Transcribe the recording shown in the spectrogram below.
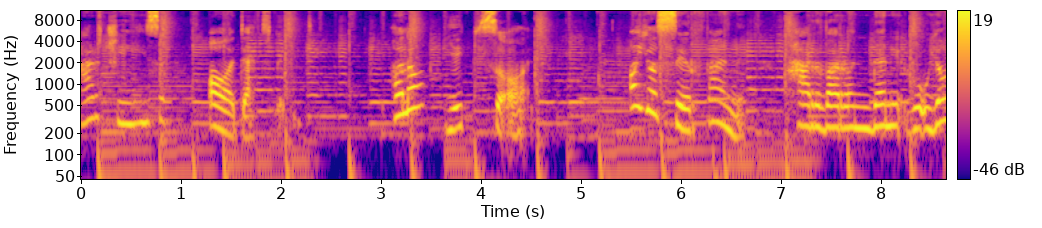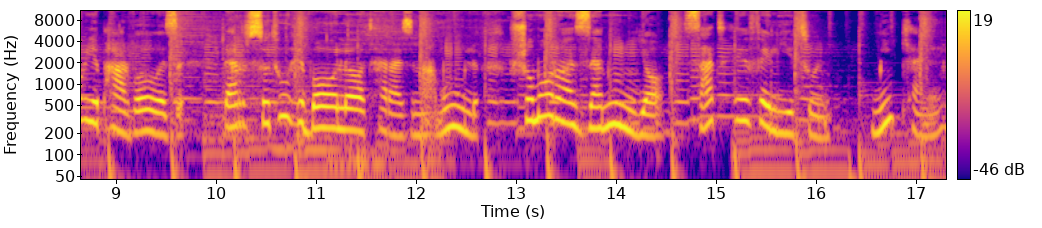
هر چیز عادت بدید حالا یک سوال. آیا صرفاً پروراندن رویای پرواز در سطوح بالاتر از معمول شما را از زمین یا سطح فعلیتون می‌کنه؟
